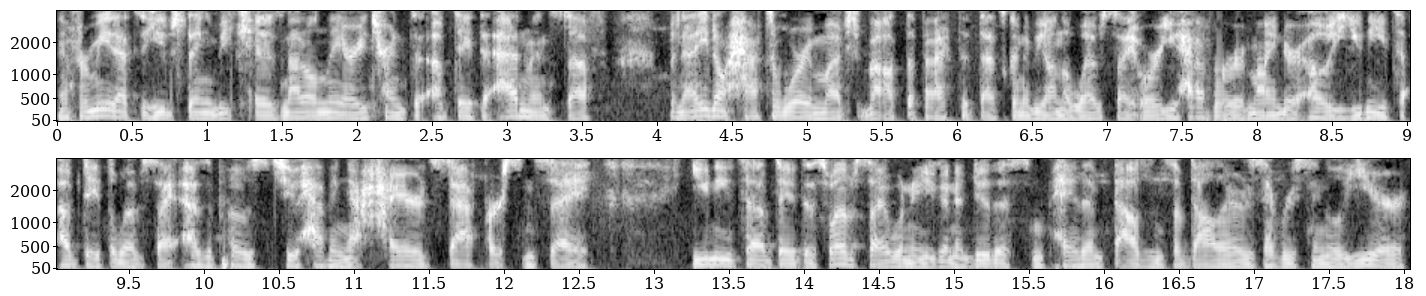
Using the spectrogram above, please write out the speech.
And for me, that's a huge thing because not only are you trying to update the admin stuff, but now you don't have to worry much about the fact that that's going to be on the website or you have a reminder, oh, you need to update the website as opposed to having a hired staff person say, you need to update this website. When are you going to do this and pay them thousands of dollars every single year?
